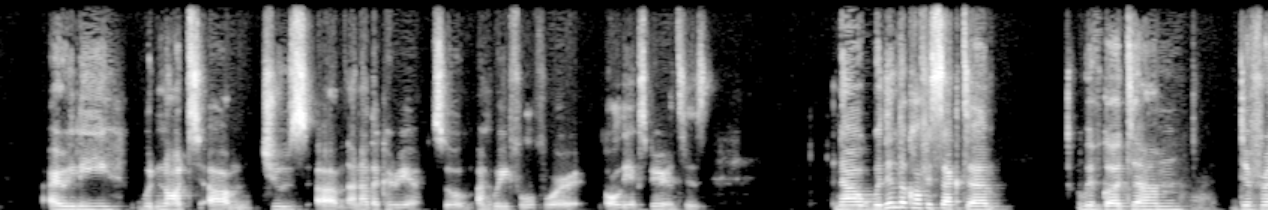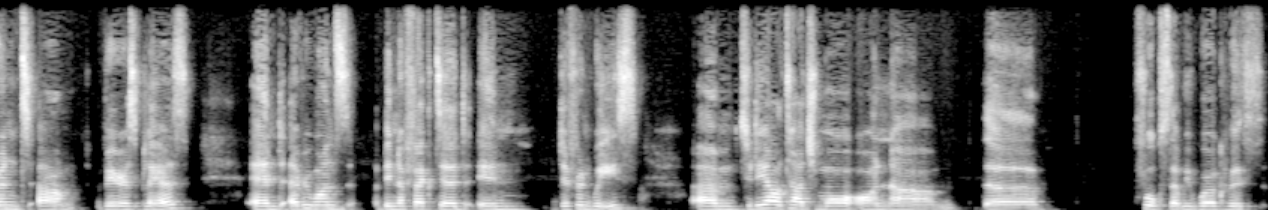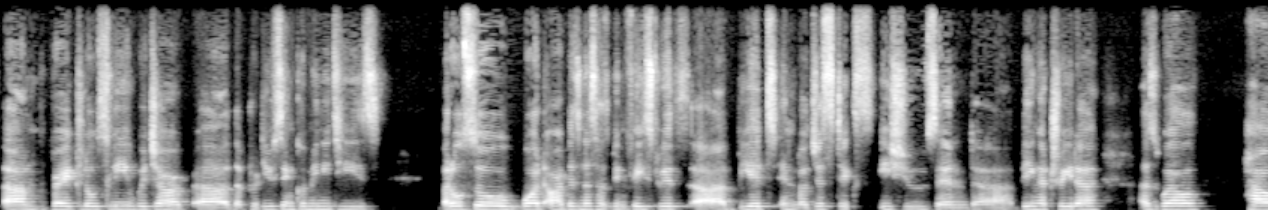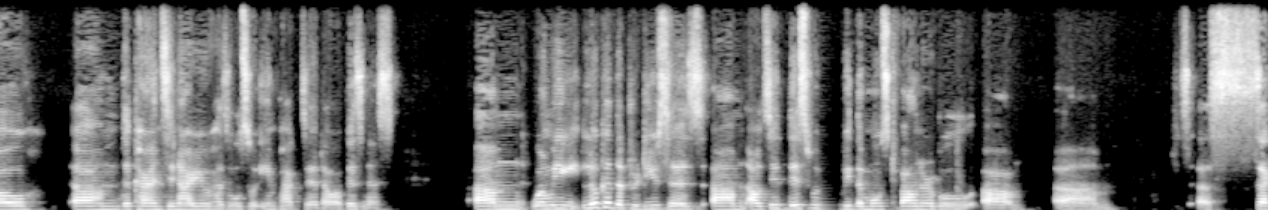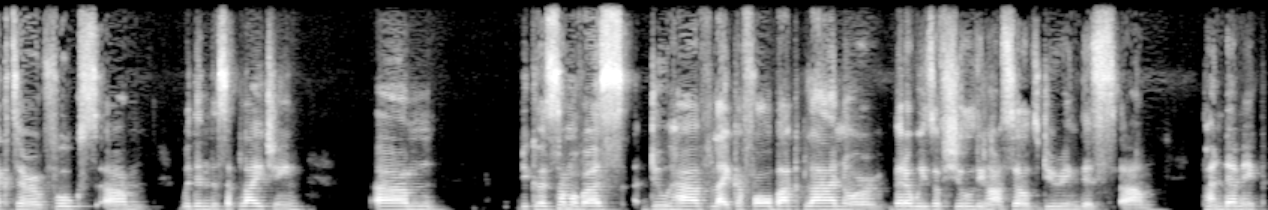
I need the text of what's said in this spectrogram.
I really would not um, choose um, another career. So I'm grateful for all the experiences. Now, within the coffee sector, we've got um, different um, various players and everyone's been affected in different ways. Um, today I'll touch more on um, the folks that we work with um, very closely, which are uh, the producing communities, but also what our business has been faced with, uh, be it in logistics issues and uh, being a trader as well, how um, the current scenario has also impacted our business. Um, when we look at the producers, um, I would say this would be the most vulnerable um, um uh, sector of folks um, within the supply chain. Um, because some of us do have like a fallback plan or better ways of shielding ourselves during this pandemic.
